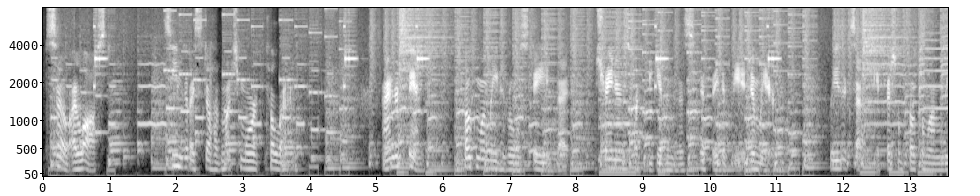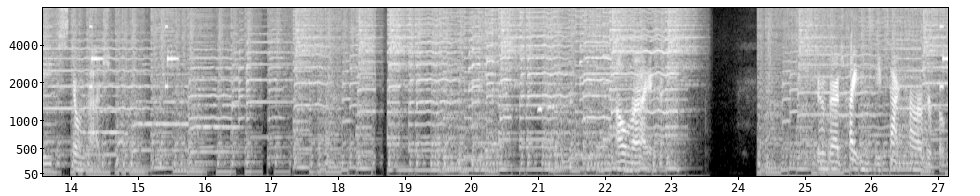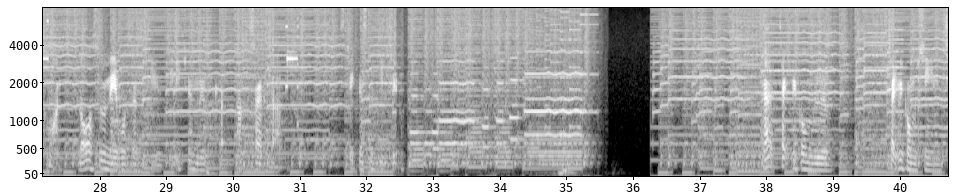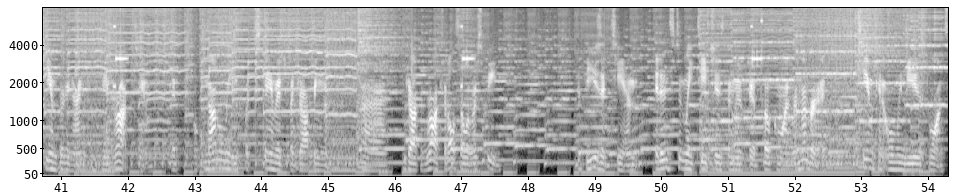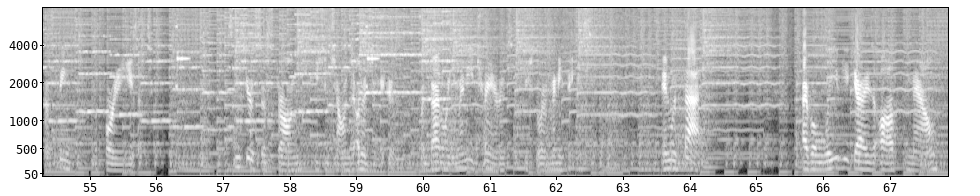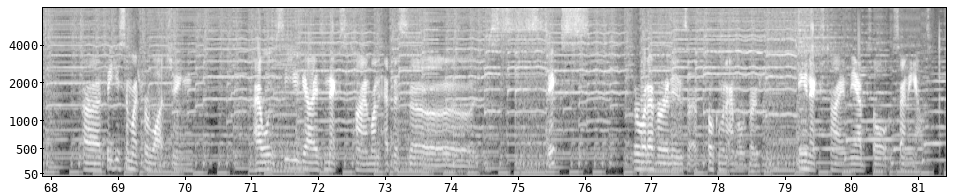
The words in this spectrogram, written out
So, I lost. Seems that I still have much more to learn. I understand. Pokemon League rules state that trainers are to be given this if they defeat a gym leader. Please accept the official Pokemon League Stone Badge. Alright. Stone Badge heightens the attack power of your Pokemon. It also enables them to use the HM move outside of that. Let's take this with you too. That technical move, technical machine, TM39 contains Rock Tomb. It not only inflicts damage by dropping uh, dropping rocks, it also lowers speed. If you use a TM, it instantly teaches the move to a Pokemon. Remember, a TM can only be used once, so think before you use it. Since you're so strong, you should challenge other gym when battling many trainers, you should learn many things. And with that, I will leave you guys off now. Uh, thank you so much for watching. I will see you guys next time on episode 6? Or whatever it is a Pokemon Emerald version. See you next time, the Absol signing out.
